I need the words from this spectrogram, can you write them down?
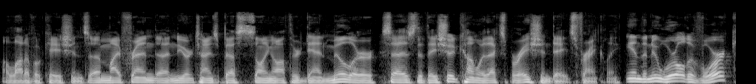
a lot of vocations. Uh, my friend, uh, New York Times best-selling author Dan Miller, says that they should come with expiration dates. Frankly, in the new world of work,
